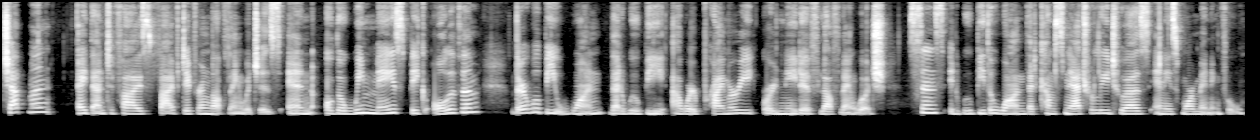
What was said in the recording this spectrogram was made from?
Chapman identifies five different love languages, and although we may speak all of them, there will be one that will be our primary or native love language, since it will be the one that comes naturally to us and is more meaningful.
